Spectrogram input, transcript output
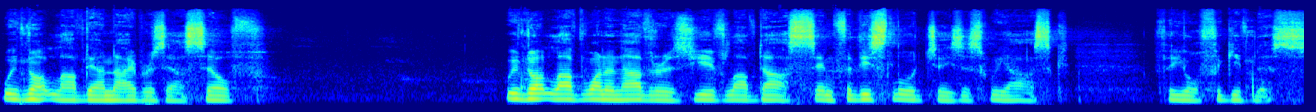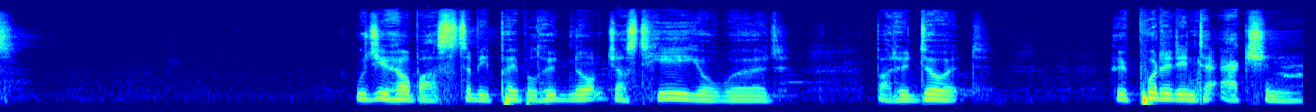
We've not loved our neighbour as ourselves. We've not loved one another as you've loved us. And for this, Lord Jesus, we ask for your forgiveness. Would you help us to be people who not just hear your word, but who do it, who put it into action,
